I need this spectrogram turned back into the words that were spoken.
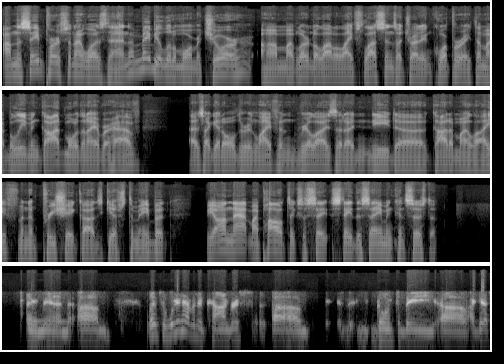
I'm the same person I was then. I'm maybe a little more mature. Um, I've learned a lot of life's lessons. I try to incorporate them. I believe in God more than I ever have as I get older in life and realize that I need uh, God in my life and appreciate God's gifts to me. But beyond that, my politics have stayed the same and consistent. Amen. Um, listen, we're going to have a new Congress um, going to be, uh, I guess,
